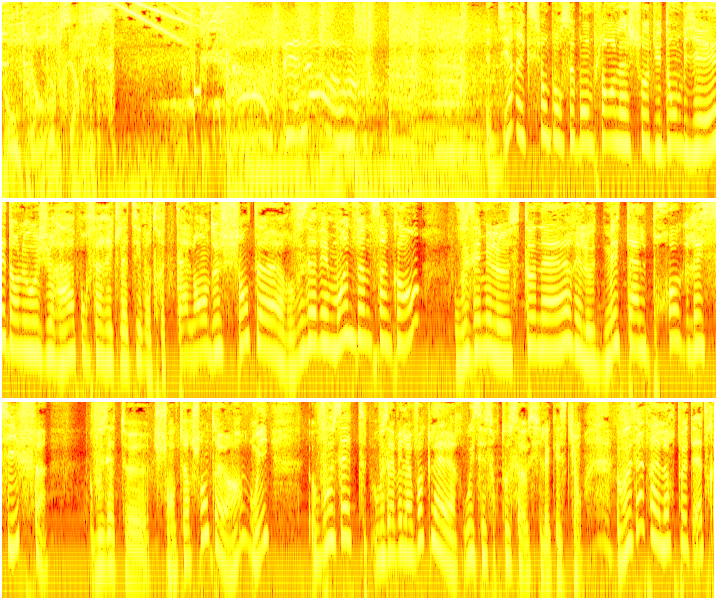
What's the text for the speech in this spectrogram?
bon plan room service. C'est énorme Direction pour ce bon plan, la chaux du Dombier, dans le Haut-Jura, pour faire éclater votre talent de chanteur. Vous avez moins de 25 ans Vous aimez le stoner et le métal progressif vous êtes chanteur-chanteur, hein, oui. Vous êtes, vous avez la voix claire. Oui, c'est surtout ça aussi la question. Vous êtes alors peut-être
